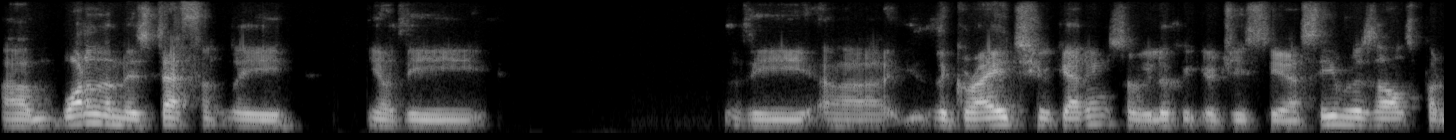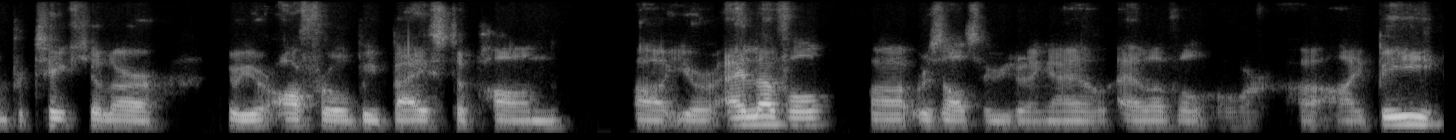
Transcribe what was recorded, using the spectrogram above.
Um, one of them is definitely, you know, the the uh, the grades you're getting. So we look at your GCSE results, but in particular, your offer will be based upon uh, your A-level uh, results if you're doing A-level or uh, IB.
